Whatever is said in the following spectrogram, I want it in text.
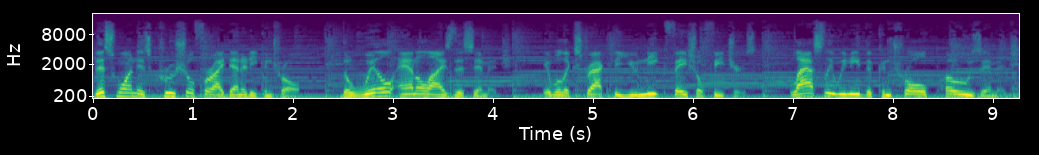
This one is crucial for identity control. The will analyze this image. It will extract the unique facial features. Lastly we need the control pose image.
